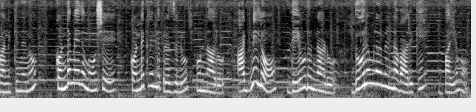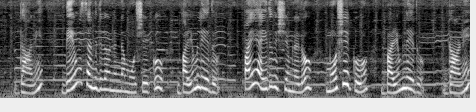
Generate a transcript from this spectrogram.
వణికినను కొండ మీద మోషే కొండ క్రింద ప్రజలు ఉన్నారు. అగ్నిలో దేవుడున్నాడు. దూరంలోనున్న వారికి భయము. గాని దేవుని సన్నిధిలోనున్న మోషేకు భయం లేదు. పై ఐదు విషయములలో మోషేకు భయం లేదు. గాని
